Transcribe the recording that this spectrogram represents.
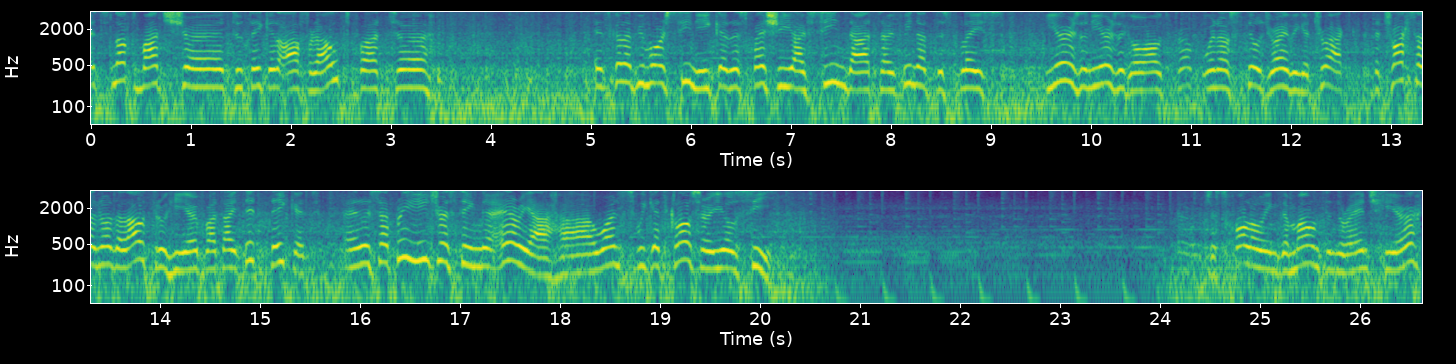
it's not much uh, to take it off route, but uh, it's gonna be more scenic and especially I've seen that I've been at this place years and years ago out when I was still driving a truck. The trucks are not allowed through here but I did take it. And it's a pretty interesting area. Uh, once we get closer you'll see. Just following the mountain range here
